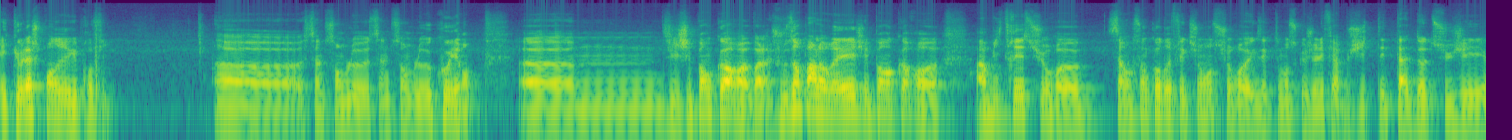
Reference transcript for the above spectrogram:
et que là je prendrai les profits. Euh, ça, me semble, cohérent. Euh, euh, je vous en parlerai. J'ai pas encore arbitré sur. C'est en, cours de réflexion sur exactement ce que j'allais faire. J'ai des tas d'autres sujets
